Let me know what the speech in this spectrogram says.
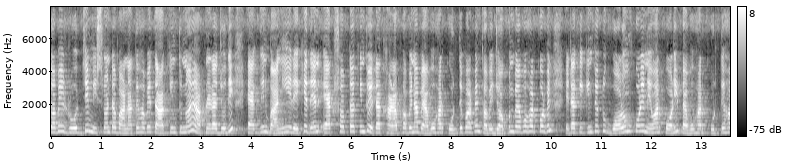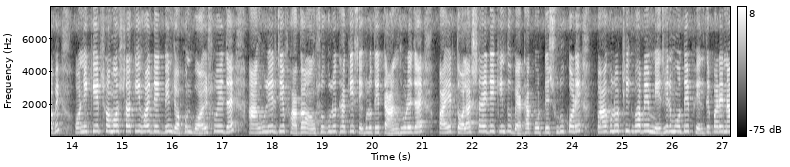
তবে রোজ যে মিশ্রণটা বানাতে হবে তা কিন্তু নয়। আপনারা যদি একদিন বানিয়ে রেখে দেন, এক সপ্তাহ কিন্তু এটা খারাপ হবে না, ব্যবহার করতে পারবেন। তবে যখন ব্যবহার করবেন, এটাকে কিন্তু একটু গরম করে নেওয়ার পরই ব্যবহার করতে হবে। অনেকের সমস্যা কি হয় দেখবেন, যখন বয়স হয়ে যায়, আঙুলের যে ফাঁকা অংশগুলো থাকে, সেগুলোতে টান ধরে যায় পায়ের তলার সাইডে কিন্তু ব্যথা করতে শুরু করে। পাগুলো ঠিকভাবে মেঝের মধ্যে ফেলতে পারে না,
